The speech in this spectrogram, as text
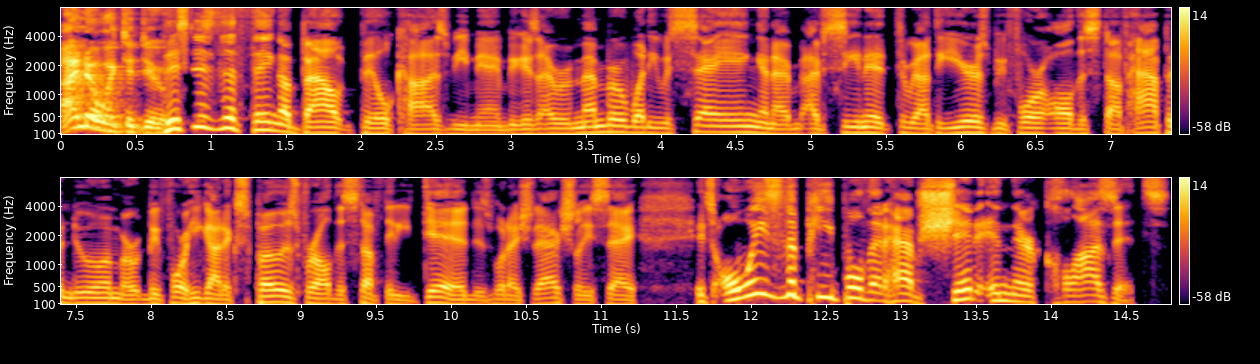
I know what to do. This is the thing about Bill Cosby, man, because I remember what he was saying, and I've, I've seen it throughout the years before all this stuff happened to him, or before he got exposed for all the stuff that he did, is what I should actually say. It's always the people that have shit in their closets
